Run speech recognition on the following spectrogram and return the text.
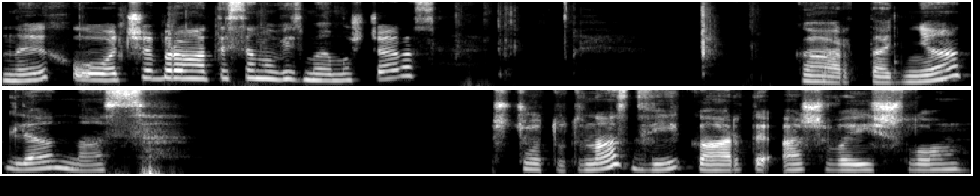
не хоче братися. Ну, візьмемо ще раз. Карта дня для нас. Що тут? У нас дві карти аж вийшло.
